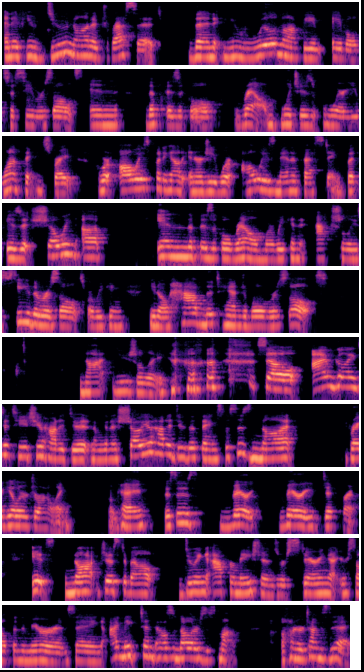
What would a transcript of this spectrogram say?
And if you do not address it then you will not be able to see results in the physical realm which is where you want things right? We're always putting out energy. We're always manifesting. But is it showing up in the physical realm where we can actually see the results, where we can, you know, have the tangible results. Not usually. so, I'm going to teach you how to do it and I'm going to show you how to do the things. This is not regular journaling. Okay. This is very, very different. It's not just about doing affirmations or staring at yourself in the mirror and saying, I make $10,000 this month. 100 times a day.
